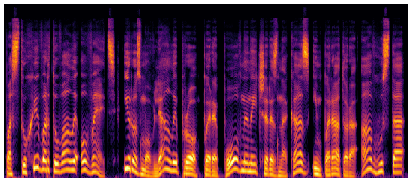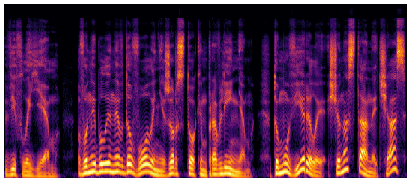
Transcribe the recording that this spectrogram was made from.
пастухи вартували овець і розмовляли про переповнений через наказ імператора Августа Віфлеєм. Вони були невдоволені жорстоким правлінням, тому вірили, що настане час,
